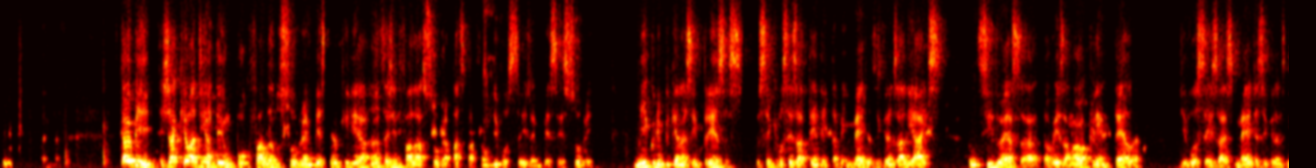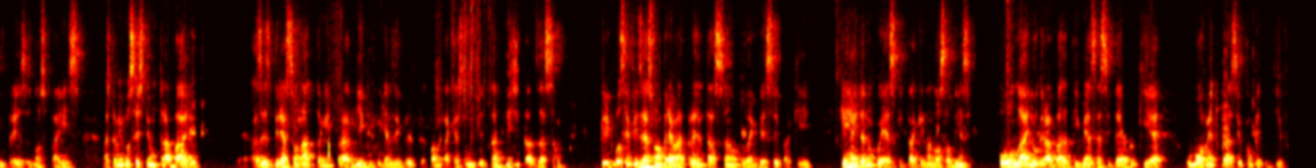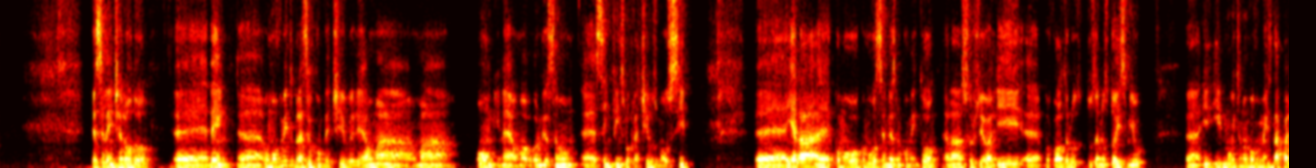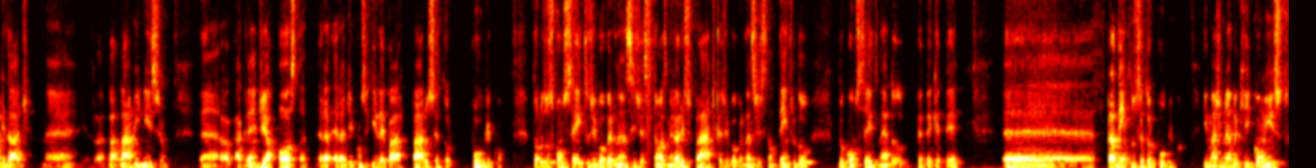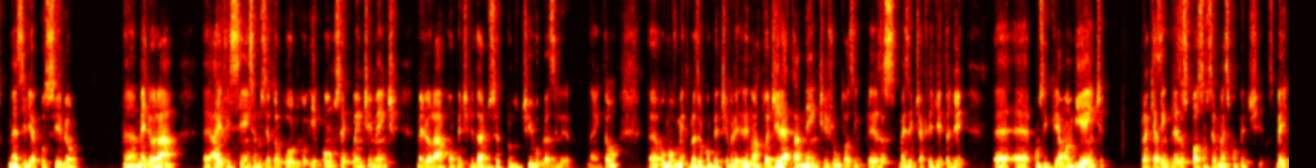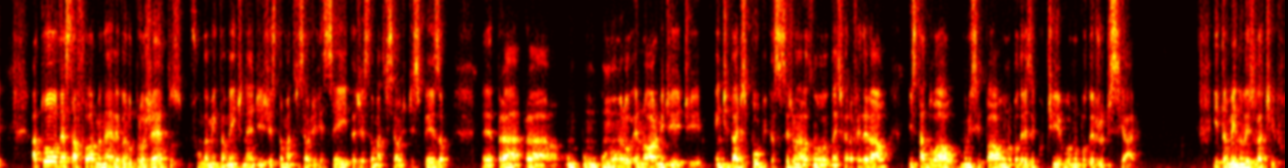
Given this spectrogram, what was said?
Caio já que eu adiantei um pouco falando sobre o MBC, eu queria, antes a gente falar sobre a participação de vocês do MBC sobre micro e pequenas empresas, eu sei que vocês atendem também médias e grandes, aliás, tem sido essa talvez a maior clientela de vocês, as médias e grandes empresas do nosso país, mas também vocês têm um trabalho às vezes direcionado também para micro e pequenas empresas, principalmente na questão da digitalização. Queria que você fizesse uma breve apresentação do MBC para que quem ainda não conhece, que está aqui na nossa audiência, online ou gravada, tivesse essa ideia do que é o Movimento Brasil Competitivo. Excelente, Haroldo. É, bem, é, o Movimento Brasil Competitivo ele é uma, uma ONG, né, uma organização é, sem fins lucrativos, uma OCIP, é, e ela, é, como, como você mesmo comentou, ela surgiu ali é, por volta do, dos anos 2000, é, e, e, muito no movimento da qualidade. Né? Lá, lá, no início, a, a, grande aposta era, era de conseguir levar para o setor público todos os conceitos de governança e gestão, as melhores práticas de governança e gestão dentro do, do conceito né, do PBQP, é, para dentro do setor público, imaginando que com isso né, seria possível uh, melhorar uh, a eficiência do setor público e, consequentemente, melhorar a competitividade do setor produtivo brasileiro. Né? Então, uh, o Movimento Brasil Competitivo ele não atua diretamente junto às empresas, mas a gente acredita de conseguir criar um ambiente para que as empresas possam ser mais competitivas. Bem, atuou desta forma, né, levando projetos fundamentalmente né, de gestão matricial de receita, gestão matricial de despesa, é, para um, um, um, número enorme de, de entidades públicas, sejam elas no, na esfera federal, estadual, municipal, no Poder Executivo, no Poder Judiciário e também no Legislativo.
